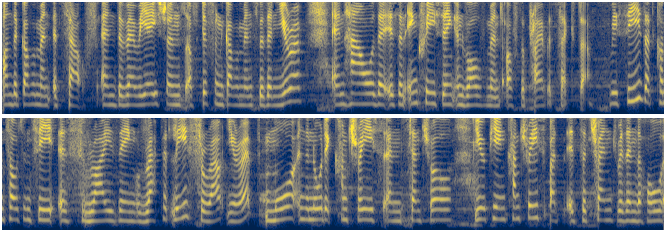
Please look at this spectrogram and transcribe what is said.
on the government itself and the variations of different governments within Europe and how there is an increasing involvement of the private sector. We see that consultancy is rising rapidly throughout Europe, more in the Nordic countries and Central European countries, but it's a trend within the whole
